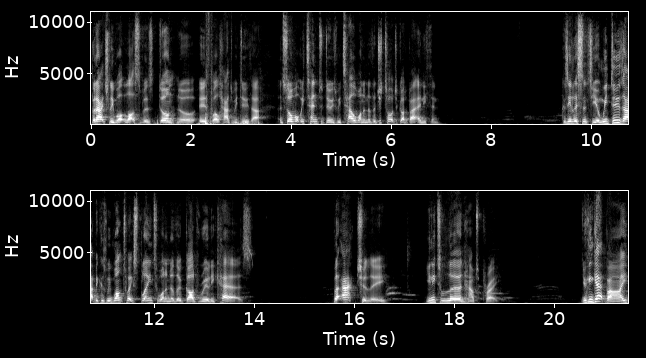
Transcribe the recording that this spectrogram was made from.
But actually, what lots of us don't know is, well, how do we do that? And so, what we tend to do is we tell one another, just talk to God about anything. Because He listens to you. And we do that because we want to explain to one another God really cares. But actually, you need to learn how to pray. You can get by,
